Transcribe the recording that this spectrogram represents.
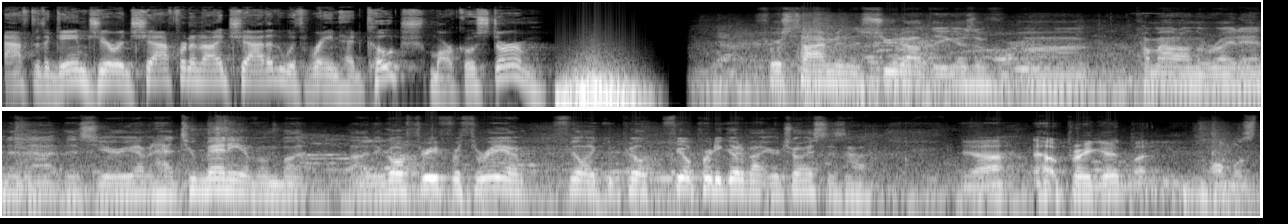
After the game, Jared Shafran and I chatted with Reign head coach Marco Sturm. First time in the shootout that you guys have uh, come out on the right end of that this year. You haven't had too many of them, but uh, to go three for three, I feel like you feel, feel pretty good about your choices now. Yeah, pretty good, but almost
